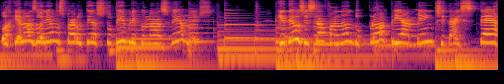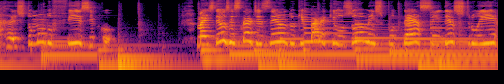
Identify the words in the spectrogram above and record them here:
Porque nós olhamos para o texto bíblico, nós vemos que Deus está falando propriamente das terras, do mundo físico. Mas Deus está dizendo que para que os homens pudessem destruir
